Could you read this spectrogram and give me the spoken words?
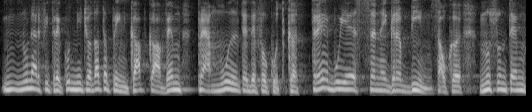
Nu ne-ar fi trecut niciodată prin cap că avem prea multe de făcut, că trebuie să ne grăbim sau că nu suntem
